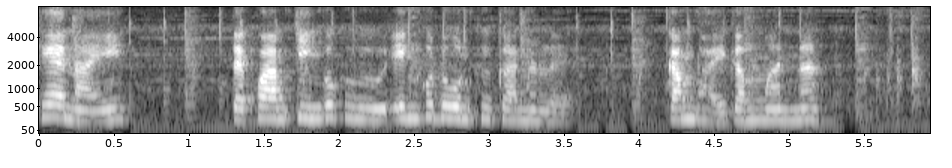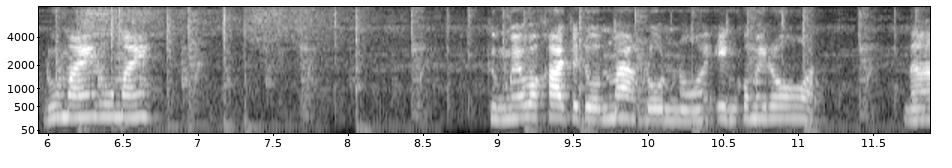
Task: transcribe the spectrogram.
แค่ไหน แต่ความจริงก็คือเองก็โดนคือกันนั่นแหละกรรมไผ่กรรมมันนะรู้ไหมรู้ไหมถึงแม้ว่าข้าจะโดนมากโดนน้อยเองก็ไม่รอดนะ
